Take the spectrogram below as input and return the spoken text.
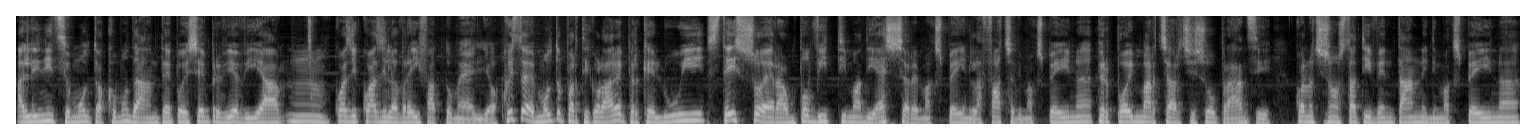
all'inizio molto accomodante, poi sempre via via mm, quasi quasi l'avrei fatto meglio. Questo è molto particolare perché lui stesso era un po' vittima di essere Max Payne, la faccia di Max Payne, per poi marciarci sopra, anzi quando ci sono stati i vent'anni di Max Payne,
